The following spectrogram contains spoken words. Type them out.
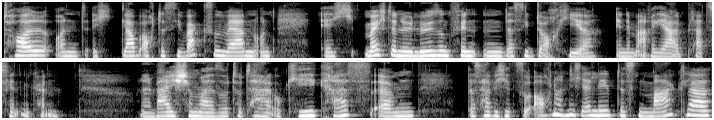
toll und ich glaube auch, dass Sie wachsen werden und ich möchte eine Lösung finden, dass Sie doch hier in dem Areal Platz finden können. Und dann war ich schon mal so total, okay, krass. Ähm, das habe ich jetzt so auch noch nicht erlebt, dass ein Makler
